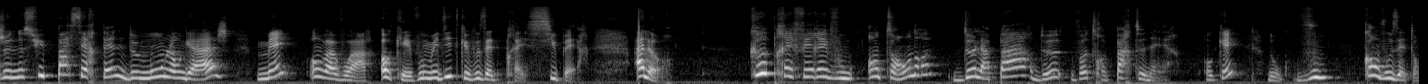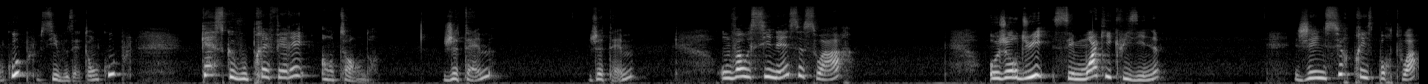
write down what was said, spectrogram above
je ne suis pas certaine de mon langage, mais on va voir. Ok, vous me dites que vous êtes prêts. Super. Alors, que préférez-vous entendre de la part de votre partenaire? Ok? Donc, vous, quand vous êtes en couple, si vous êtes en couple, qu'est-ce que vous préférez entendre? Je t'aime. Je t'aime. On va au ciné ce soir. Aujourd'hui, c'est moi qui cuisine. J'ai une surprise pour toi.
